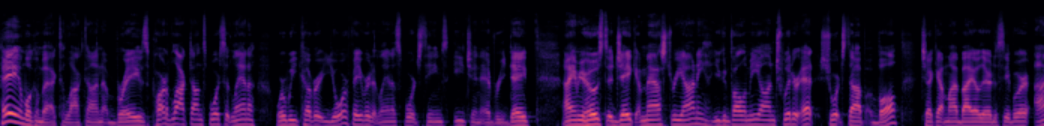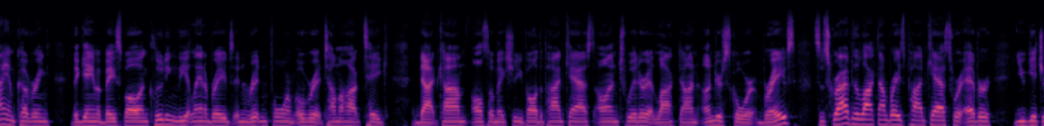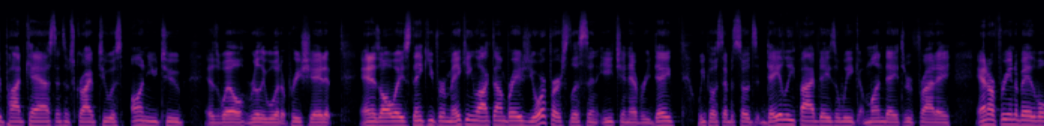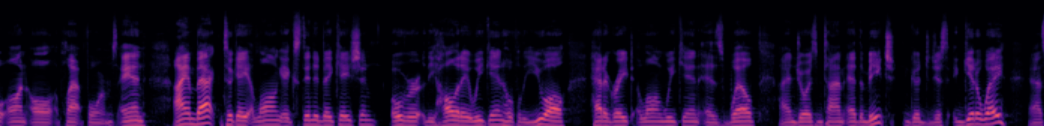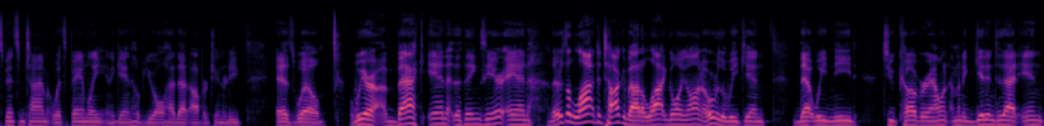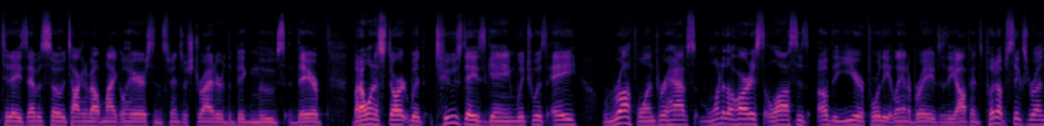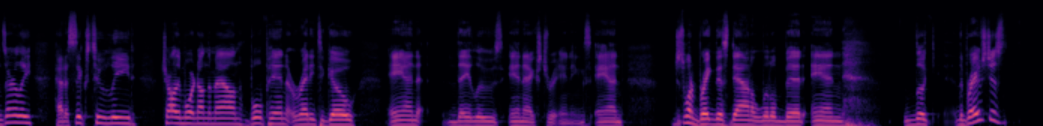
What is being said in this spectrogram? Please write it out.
Hey, and welcome back to Locked On Braves, part of Locked On Sports Atlanta, where we cover your favorite Atlanta sports teams each and every day. I am your host, Jake Mastroianni. You can follow me on Twitter at ShortstopBall. Check out my bio there to see where I am covering the game of baseball, including the Atlanta Braves in written form over at TomahawkTake.com. Also, make sure you follow the podcast on Twitter at Locked On underscore Braves. Subscribe to the Locked On Braves podcast wherever you get your podcast, and subscribe to us on YouTube YouTube as well. Really would appreciate it. And as always, thank you for making Locked On Braves your first listen each and every day. We post episodes daily, five days a week, Monday through Friday, and are free and available on all platforms. And I am back. Took a long extended vacation over the holiday weekend. Hopefully, you all had a great long weekend as well. I enjoyed some time at the beach. Good to just get away, uh, spend some time with family. And again, hope you all had that opportunity as well. We are back in the things here, and there's a lot to talk about, a lot going on over the weekend that we need to cover. I am going to get into that in today's episode, talking about Michael Harris and Spencer Strider, the big moves there. But I want to start with Tuesday's game, which was a rough one, perhaps one of the hardest losses of the year for the Atlanta Braves as the offense put up six runs early, had a 6 2 lead. Charlie Morton on the mound, bullpen ready to go and they lose in extra innings. And just want to break this down a little bit. And look, the Braves just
